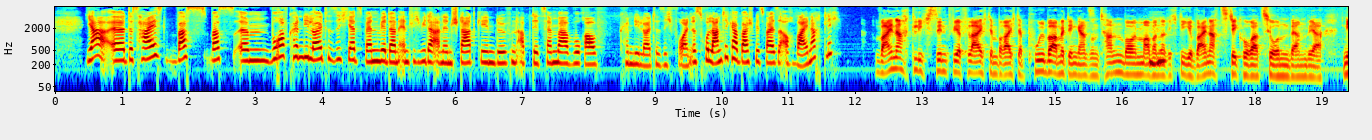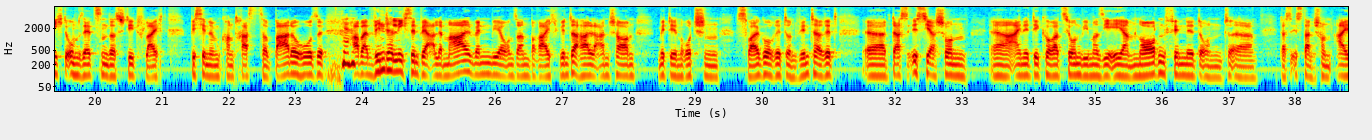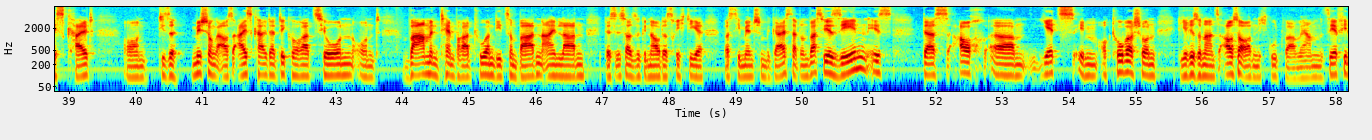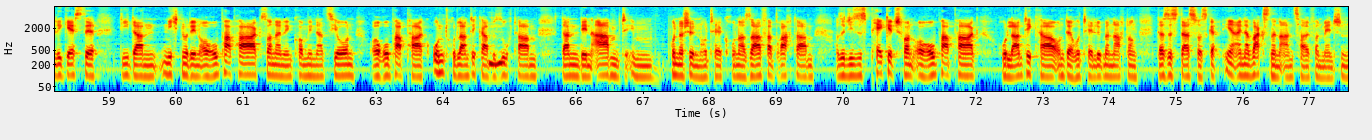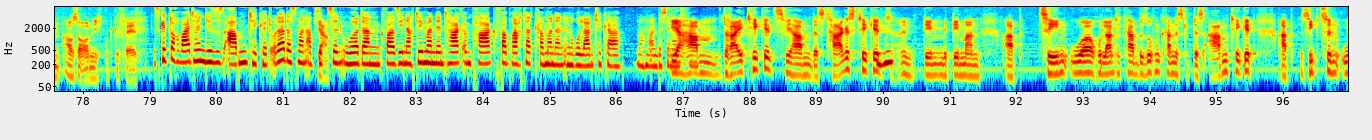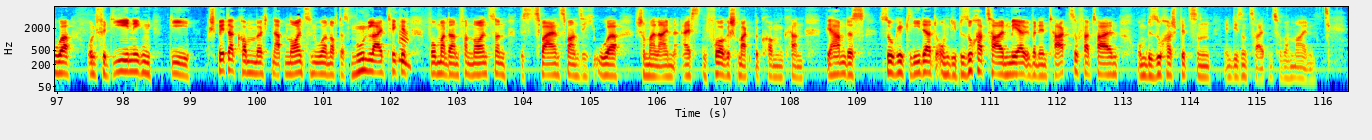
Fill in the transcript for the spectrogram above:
Ja, äh, das heißt, was, was, ähm, worauf können die Leute sich jetzt, wenn wir dann endlich wieder an den Start gehen dürfen ab Dezember, worauf können die Leute sich freuen? Ist Rolantica beispielsweise auch weihnachtlich? Weihnachtlich sind wir vielleicht im Bereich der Poolbar mit den ganzen Tannenbäumen, aber mhm. eine richtige Weihnachtsdekoration werden wir nicht umsetzen. Das steht vielleicht ein bisschen im Kontrast zur Badehose. Ja. Aber winterlich sind wir allemal, wenn wir unseren Bereich Winterhall anschauen mit den Rutschen Svalgorit und Winterritt. Äh, das ist ja schon äh, eine Dekoration, wie man sie eher im Norden findet und äh, das ist dann schon eiskalt. Und diese Mischung aus eiskalter Dekoration und warmen Temperaturen, die zum Baden einladen, das ist also genau das Richtige, was die Menschen begeistert. Und was wir sehen, ist, dass auch ähm, jetzt im Oktober schon die Resonanz außerordentlich gut war. Wir haben sehr viele Gäste, die dann nicht nur den Europapark, sondern in Kombination Europapark und Rulantica mhm. besucht haben, dann den Abend im wunderschönen Hotel Kronasar verbracht haben. Also dieses Package von Europapark, Rolantica und der Hotelübernachtung, das ist das, was eher einer wachsenden Anzahl von Menschen außerordentlich gut gefällt. Es gibt auch weiterhin dieses Abendticket, oder? Dass man ab 17 ja. Uhr dann quasi, nachdem man den Tag im Park verbracht hat, kann man dann in Rolantica noch mal ein bisschen Wir haben drei Tickets. Wir haben das Tagesticket, mhm. dem, mit dem man ab 10 Uhr Rulantica besuchen kann. Es gibt das Abendticket ab 17 Uhr und für diejenigen, die später kommen möchten, ab 19 Uhr noch das Moonlight-Ticket, ah. wo man dann von 19 bis 22 Uhr schon mal einen ersten Vorgeschmack bekommen kann. Wir haben das so gegliedert, um die Besucherzahlen mehr über den Tag zu verteilen, um Besucherspitzen in diesen Zeiten zu vermeiden.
